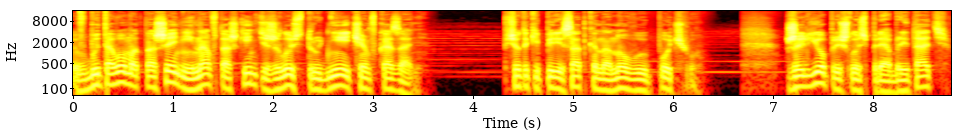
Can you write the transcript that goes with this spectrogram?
В бытовом отношении нам в Ташкенте жилось труднее, чем в Казани. Все-таки пересадка на новую почву. Жилье пришлось приобретать,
